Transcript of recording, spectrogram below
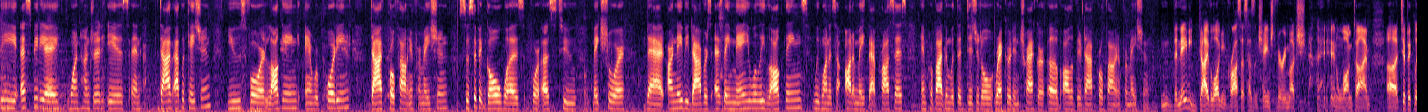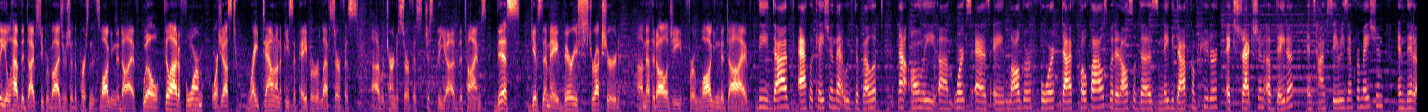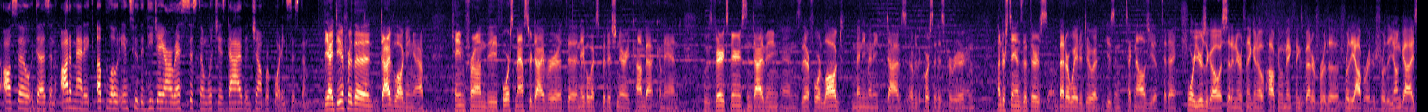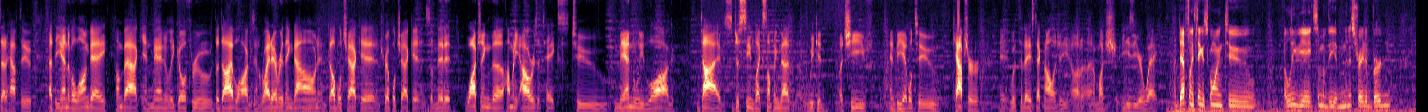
The SBDA 100 is an dive application used for logging and reporting dive profile information. Specific goal was for us to make sure that our Navy divers, as they manually log things, we wanted to automate that process and provide them with a digital record and tracker of all of their dive profile information. The Navy dive logging process hasn't changed very much in a long time. Uh, typically, you'll have the dive supervisors or the person that's logging the dive will fill out a form or just write down on a piece of paper, left surface, uh, return to surface, just the, uh, the times. This gives them a very structured uh, methodology for logging the dive. The dive application that we've developed not only um, works as a logger for dive profiles, but it also does Navy dive computer extraction of data and time series information, and then it also does an automatic upload into the DJRS system, which is dive and jump reporting system. The idea for the dive logging app came from the Force Master Diver at the Naval Expeditionary Combat Command who's very experienced in diving and has therefore logged many, many dives over the course of his career and understands that there's a better way to do it using technology of today. Four years ago, I was sitting here thinking of how can we make things better for the, for the operators, for the young guys that have to, at the end of a long day, come back and manually go through the dive logs and write everything down and double check it and triple check it and submit it. Watching the how many hours it takes to manually log dives just seemed like something that we could achieve and be able to capture with today's technology in a much easier way. I definitely think it's going to alleviate some of the administrative burden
